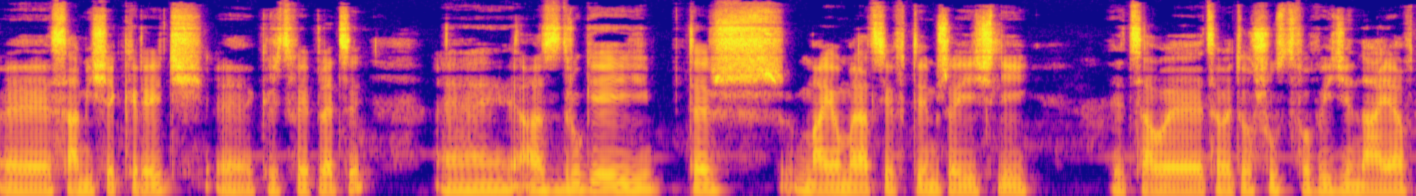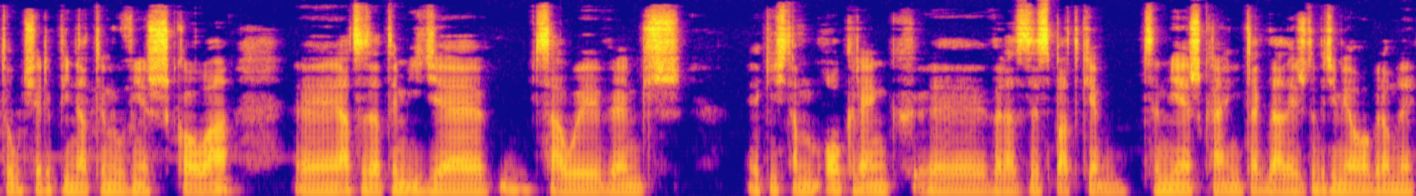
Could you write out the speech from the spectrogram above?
e, sami się kryć, e, kryć swoje plecy, e, a z drugiej też mają rację w tym, że jeśli całe, całe to oszustwo wyjdzie na jaw, to ucierpi na tym również szkoła, a co za tym idzie cały wręcz jakiś tam okręg wraz ze spadkiem cen mieszkań i tak dalej, że to będzie miało ogromny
